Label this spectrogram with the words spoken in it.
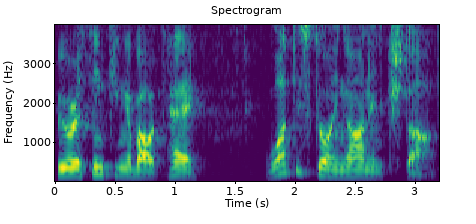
we were thinking about, hey, what is going on in Gstaad?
